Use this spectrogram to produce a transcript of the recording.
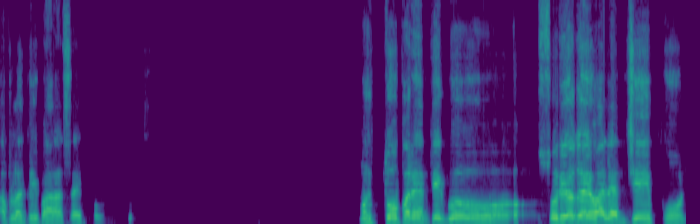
आपला ते बाळासाहेब भवन. मग तोपर्यंत सूर्योदयवाल्यांचे फोन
